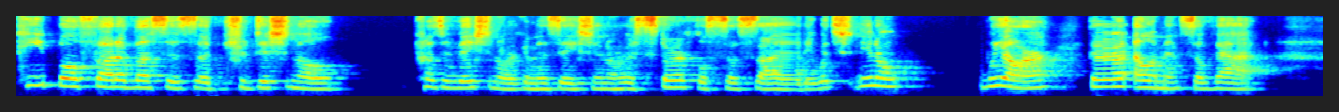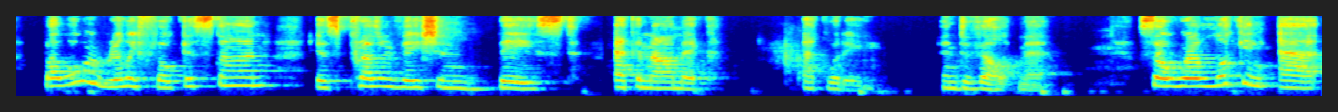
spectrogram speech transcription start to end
people thought of us as a traditional preservation organization or historical society, which, you know, we are. There are elements of that. But what we're really focused on is preservation based economic equity and development. So we're looking at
